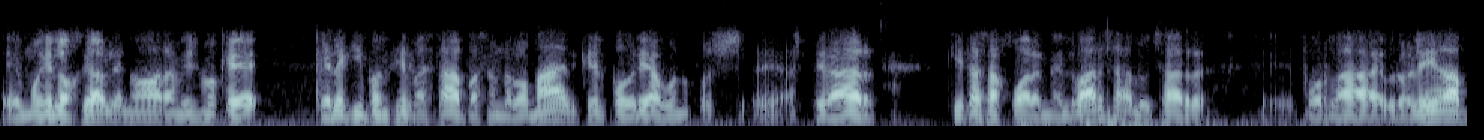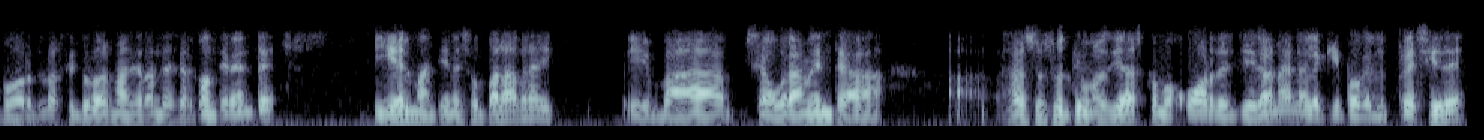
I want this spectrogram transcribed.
eh, muy elogiable, ¿no? Ahora mismo que, el equipo encima estaba pasándolo mal, que él podría, bueno, pues eh, aspirar quizás a jugar en el Barça, a luchar eh, por la Euroliga, por los títulos más grandes del continente, y él mantiene su palabra y, va seguramente a, pasar sus últimos días como jugador del Girona en el equipo que él preside,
